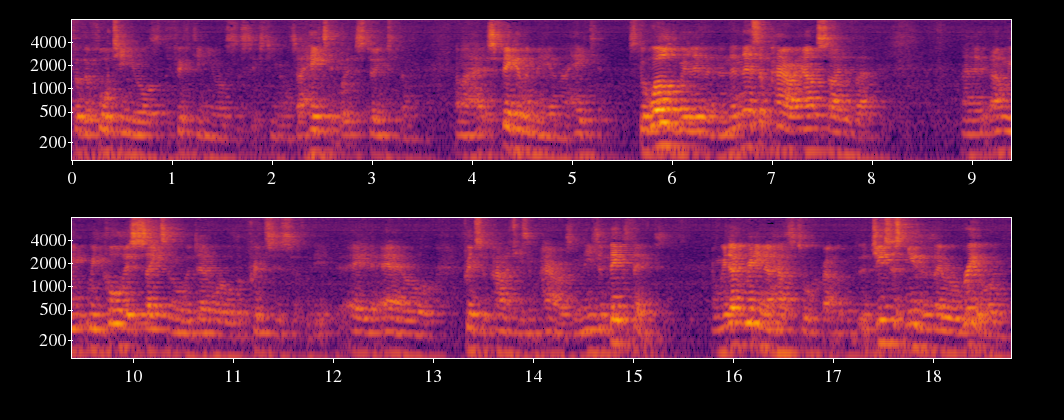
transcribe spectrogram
for the 14 year olds, the 15 year olds, the 16 year olds. I hate it, what it's doing to them. And I, it's bigger than me, and I hate it. It's the world we live in. And then there's a power outside of that. And, and we, we call this Satan or the devil or the princes of the air or principalities and powers. And these are big things. And we don't really know how to talk about them. Jesus knew that they were real.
